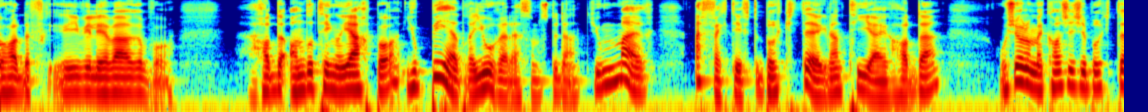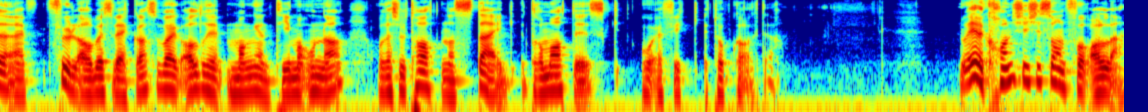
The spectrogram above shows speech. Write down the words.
og hadde frivillige verv og hadde andre ting å gjøre på, jo bedre gjorde jeg det som student. Jo mer effektivt brukte jeg den tida jeg hadde. Og selv om jeg kanskje ikke brukte ei full arbeidsveke, så var jeg aldri mange timer unna, og resultatene steg dramatisk, og jeg fikk toppkarakter. Nå er det kanskje ikke sånn for alle,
